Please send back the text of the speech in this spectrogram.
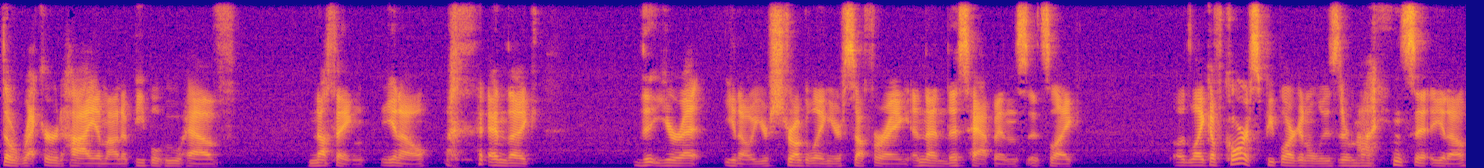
the record high amount of people who have nothing you know? And like that you're at you know you're struggling you're suffering and then this happens it's like like of course people are going to lose their minds you know?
